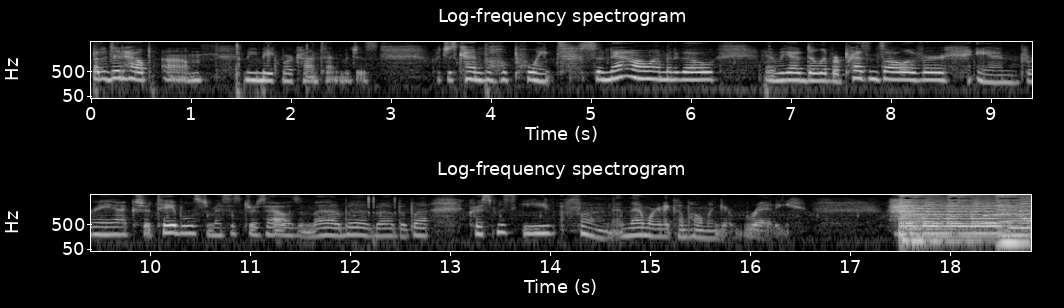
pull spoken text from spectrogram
but it did help um, me make more content, which is which is kind of the whole point. So now I'm gonna go and we gotta deliver presents all over and bring extra tables to my sister's house and blah blah blah blah blah. Christmas Eve fun. And then we're gonna come home and get ready.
